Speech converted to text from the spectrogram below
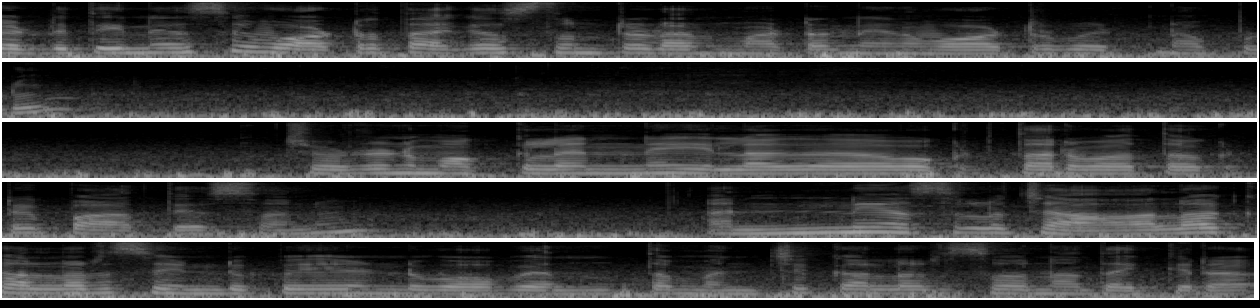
గడ్డి తినేసి వాటర్ తాగేస్తుంటాడు అనమాట నేను వాటర్ పెట్టినప్పుడు. చూడండి మొక్కలన్నీ ఇలాగ ఒకటి తర్వాత ఒకటి పాతేసాను అన్నీ అసలు చాలా కలర్స్ ఎండిపోయాయండి బాబు. ఎంత మంచి కలర్స్ నా దగ్గర.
